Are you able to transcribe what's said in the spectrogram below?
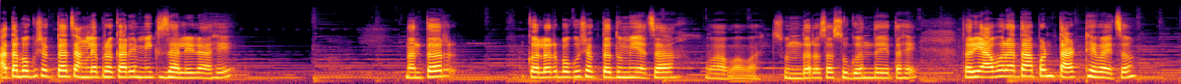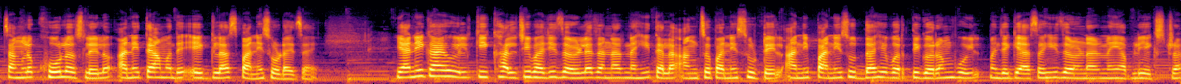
आता बघू शकता चांगल्या प्रकारे मिक्स झालेलं आहे. नंतर कलर बघू शकता तुम्ही याचा. वा वा वा सुंदर असा सुगंध येत आहे. तर यावर आता आपण ताट ठेवायचं. चांगलं खोल असलेलं आणि त्यामध्ये एक ग्लास पाणी सोडायचं आहे. याने काय होईल की खालची भाजी जळल्या जाणार नाही त्याला आंगचं पाणी सुटेल आणि पाणीसुद्धा हे वरती गरम होईल. म्हणजे गॅसही जळणार नाही आपली एक्स्ट्रा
